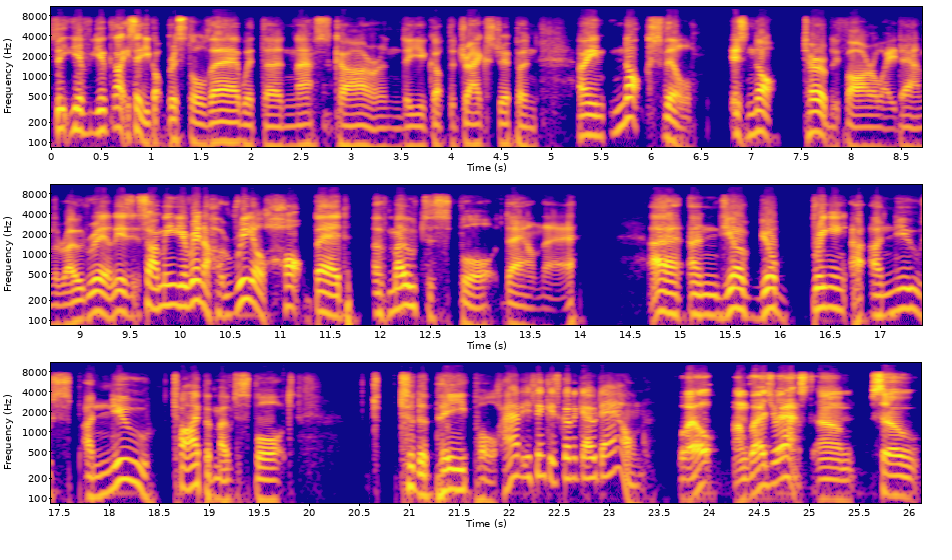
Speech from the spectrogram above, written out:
So you've, you like you said, you've got Bristol there with the NASCAR, and the, you've got the drag strip, and I mean Knoxville is not terribly far away down the road, really, is it? So I mean, you're in a real hotbed of motorsport down there, uh, and you're you're bringing a, a new a new type of motorsport t- to the people. How do you think it's going to go down? Well, I'm glad you asked. Um, so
